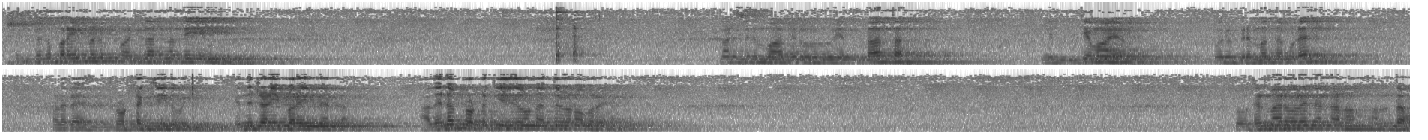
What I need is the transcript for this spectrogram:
പക്ഷെ ഇതൊക്കെ പറയുമ്പോഴും ഭാഷകാരൻ എന്ത് മനസ്സിനും വാക്കിനും ഒന്നും എത്താത്ത നിത്യമായ ഒരു ബ്രഹ്മത്തെ കൂടെ വളരെ പ്രൊട്ടക്ട് ചെയ്ത് വയ്ക്കും. എന്നിട്ടാണ് ഈ പറയുന്നതല്ല. അതിനെ പ്രൊട്ടക്ട് ചെയ്തുകൊണ്ട് എന്ത് വേണോ പറയാം. ബൗദ്ധന്മാർ പറയുന്നത് എന്താണ്? അന്തഹ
